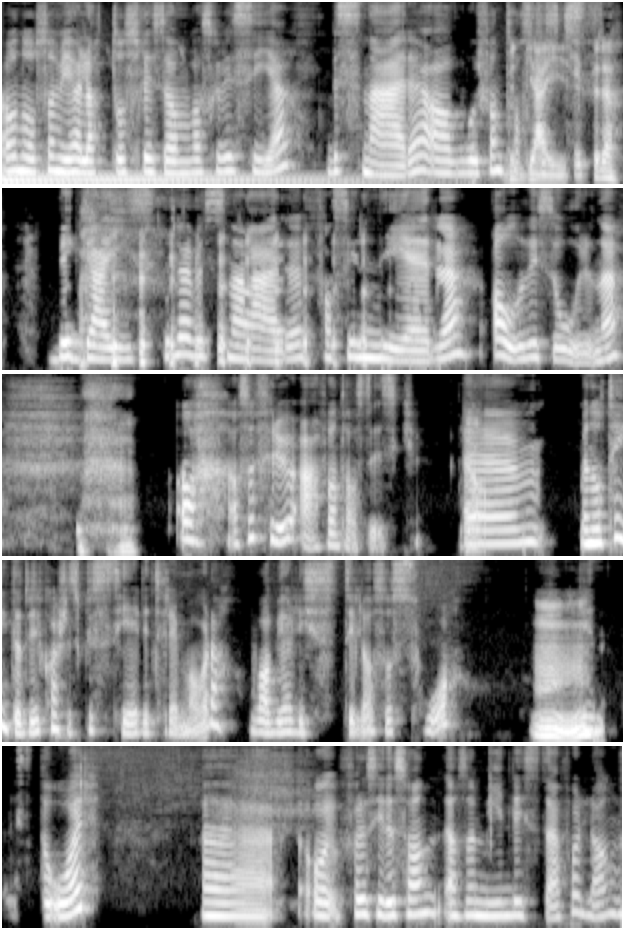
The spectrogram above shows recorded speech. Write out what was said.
Og nå som vi har latt oss liksom, hva skal vi si, ja? besnære av hvor fantastisk Begeistre. Begeistre, besnære, fascinere. Alle disse ordene. Åh, altså, frø er fantastisk. Ja. Um, men nå tenkte jeg at vi kanskje skulle se litt fremover, da. Hva vi har lyst til å så Mm. i neste år. Uh, og for å si det sånn, altså min liste er for lang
